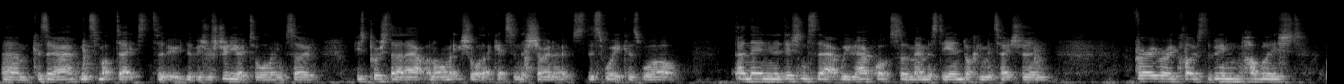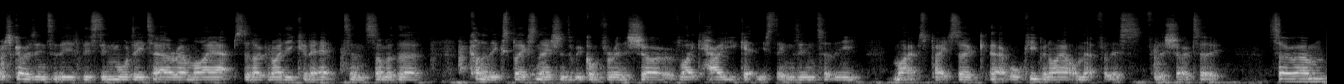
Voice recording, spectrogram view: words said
Because um, there have been some updates to the Visual Studio tooling. So he's pushed that out and I'll make sure that gets in the show notes this week as well. And then in addition to that, we have got some MSDN documentation very, very close to being published which goes into the, this in more detail around my apps and OpenID Connect and some of the kind of the explanations that we've gone through in the show of like how you get these things into the my apps page. So uh, we'll keep an eye out on that for this for this show too. So um,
